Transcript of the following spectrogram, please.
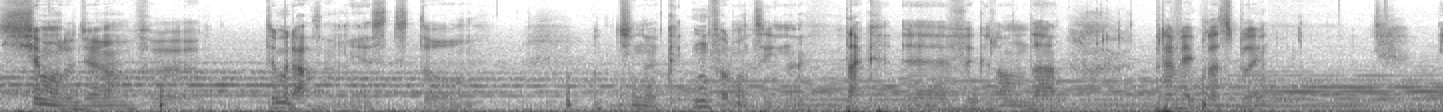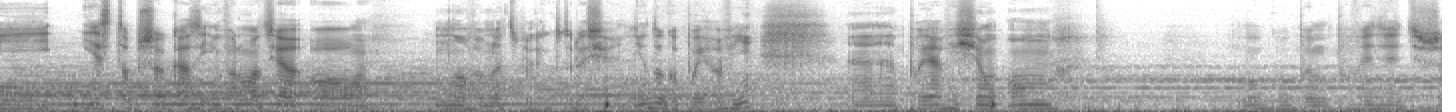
Siema ludzie, w tym razem jest to odcinek informacyjny. Tak e, wygląda prawie jak let's play. I jest to przy okazji informacja o nowym let's playu, który się niedługo pojawi. E, pojawi się on, mógłbym powiedzieć, że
